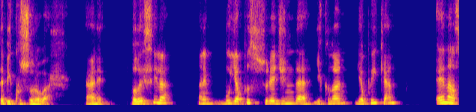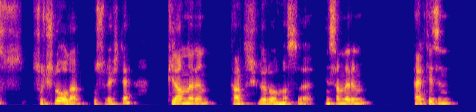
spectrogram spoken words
de bir kusuru var. Yani dolayısıyla hani bu yapı sürecinde yıkılan yapıyken en az suçlu olan bu süreçte planların tartışılıyor olması, insanların herkesin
